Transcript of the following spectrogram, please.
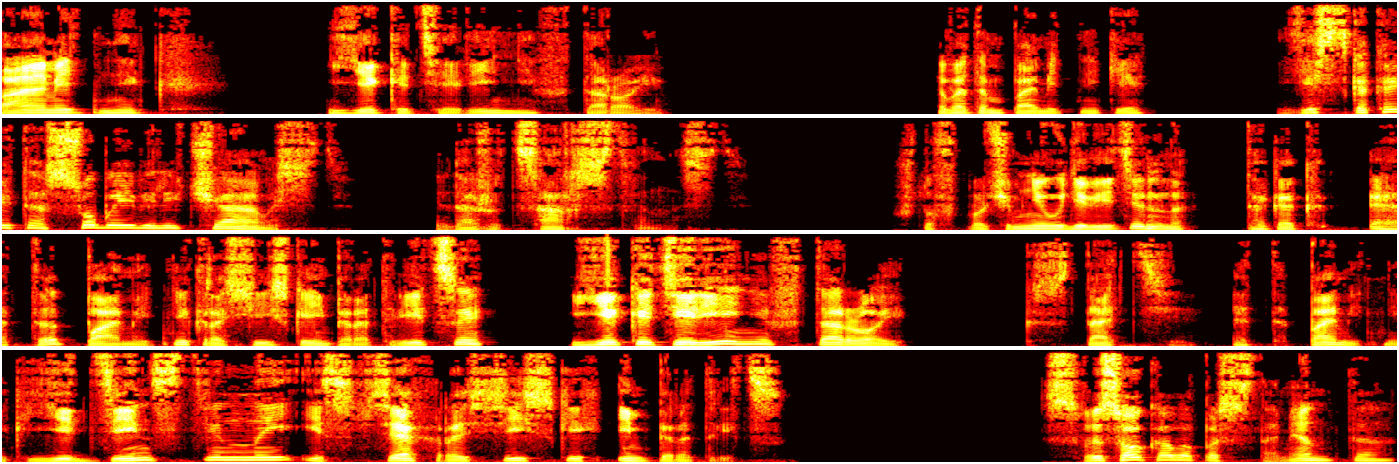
Памятник Екатерине II. В этом памятнике есть какая-то особая величавость и даже царственность, что, впрочем, неудивительно, так как это памятник российской императрицы Екатерине II. Кстати, это памятник единственный из всех российских императриц. С высокого постамента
